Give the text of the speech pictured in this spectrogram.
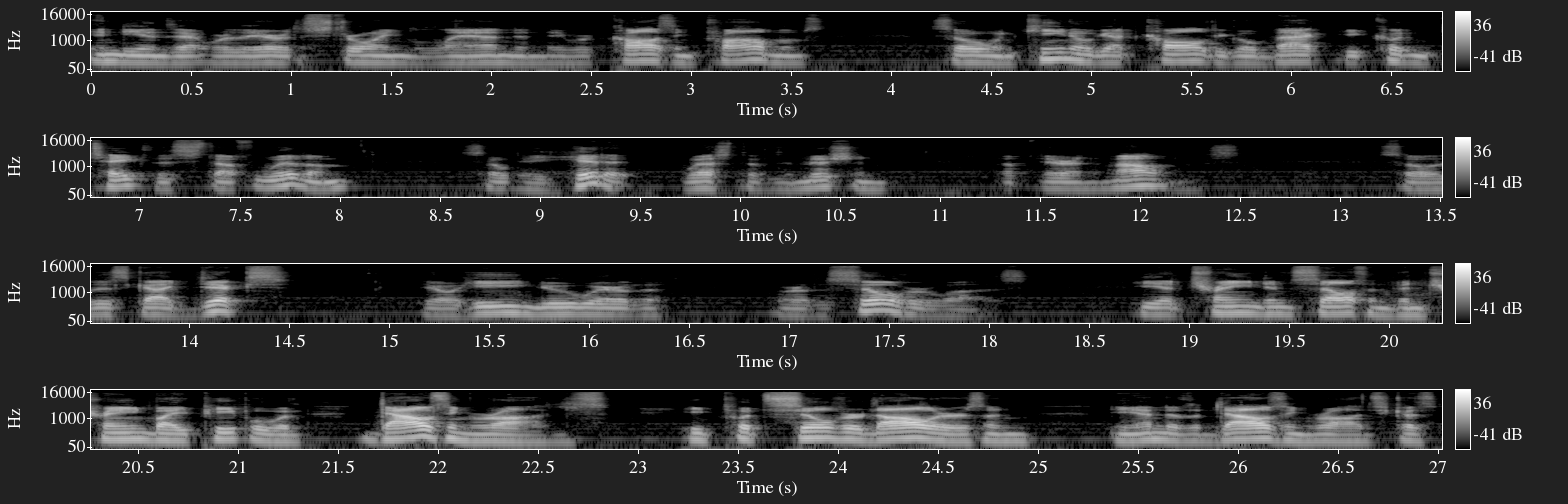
Indians that were there destroying the land and they were causing problems. So when Kino got called to go back, he couldn't take this stuff with him. So they hid it west of the mission up there in the mountains. So this guy Dix, you know, he knew where the where the silver was. He had trained himself and been trained by people with dowsing rods. He put silver dollars in the end of the dowsing rods because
